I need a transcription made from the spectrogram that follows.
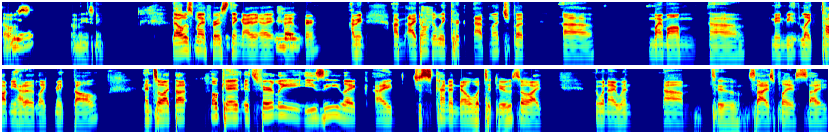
That was yeah. amazing. That was my first thing I I, I learned. I mean, I'm I don't really cook that much, but uh, my mom uh made me like taught me how to like make dal, and so I thought, okay, it's fairly easy. Like I just kind of know what to do. So I, when I went um to Sai's place, I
